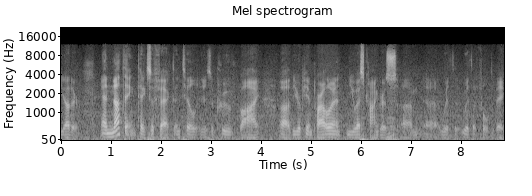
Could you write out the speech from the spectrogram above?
the other. And nothing takes effect until it is approved by uh, the European Parliament and the U.S. Congress um, uh, with, with a full debate.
